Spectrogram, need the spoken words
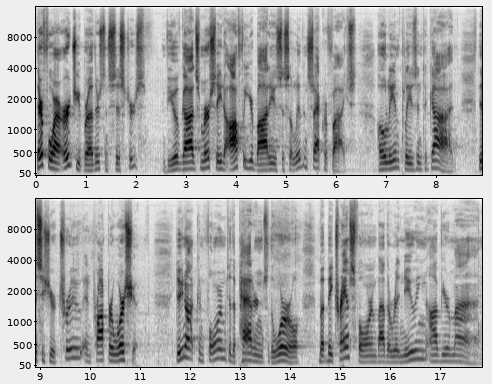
Therefore, I urge you, brothers and sisters, in view of God's mercy, to offer your bodies as a living sacrifice, holy and pleasing to God. This is your true and proper worship. Do not conform to the patterns of the world, but be transformed by the renewing of your mind.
